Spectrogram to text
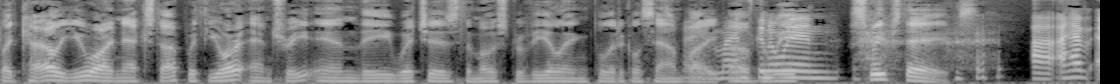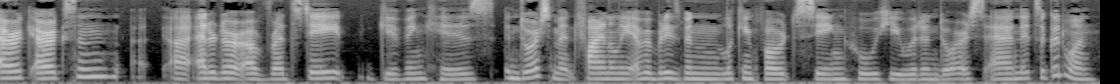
But Carol, you are next up with your entry in the which is the most revealing political soundbite Mine's of the week win. sweepstakes. Uh, I have Erick Erickson, uh, editor of Red State, giving his endorsement. Finally, everybody's been looking forward to seeing who he would endorse, and it's a good one.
